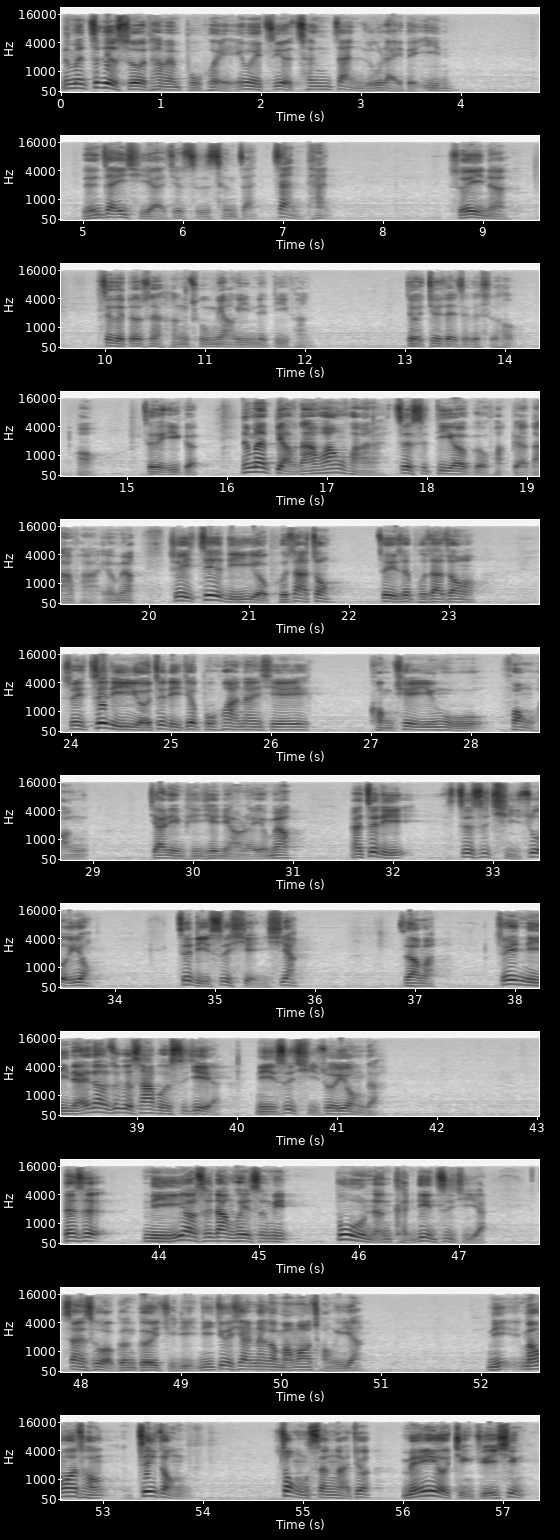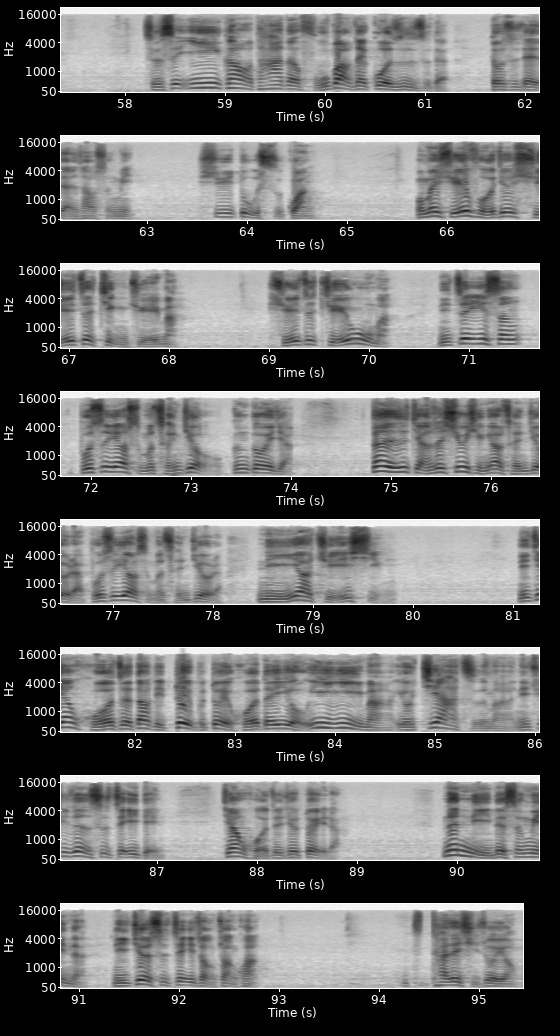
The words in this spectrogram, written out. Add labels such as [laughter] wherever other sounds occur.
那么这个时候他们不会，因为只有称赞如来的音，人在一起啊，就只是称赞赞叹，所以呢，这个都是横出妙音的地方，就就在这个时候，好，这个一个。那么表达方法呢？这是第二个方表达法，有没有？所以这里有菩萨众，这也是菩萨众哦。所以这里有，这里就不画那些孔雀、鹦鹉、凤凰、迦陵频伽鸟了，有没有？那这里这是起作用，这里是显相，知道吗？所以你来到这个娑婆世界啊，你是起作用的。但是你要是浪费生命。不能肯定自己呀、啊！上次我跟各位举例，你就像那个毛毛虫一样，你毛毛虫这种众生啊，就没有警觉性，只是依靠他的福报在过日子的，都是在燃烧生命，虚度时光。我们学佛就学着警觉嘛，学着觉悟嘛。你这一生不是要什么成就，跟各位讲。当然是讲说修行要成就了，不是要什么成就了。你要觉醒，你这样活着到底对不对？活得有意义吗？有价值吗？你去认识这一点，这样活着就对了。那你的生命呢？你就是这一种状况，它在起作用。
